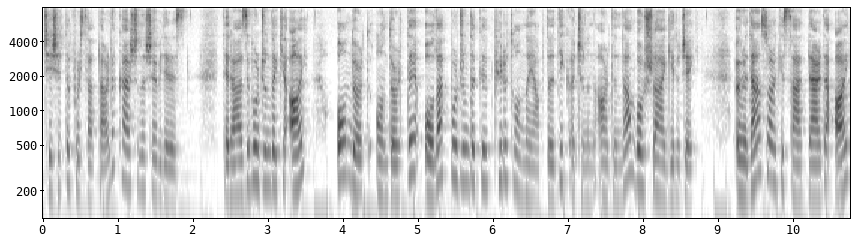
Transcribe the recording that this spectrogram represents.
çeşitli fırsatlarla karşılaşabiliriz. Terazi burcundaki ay 14-14'te Oğlak burcundaki Plüton'la yaptığı dik açının ardından boşluğa girecek. Öğleden sonraki saatlerde ay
